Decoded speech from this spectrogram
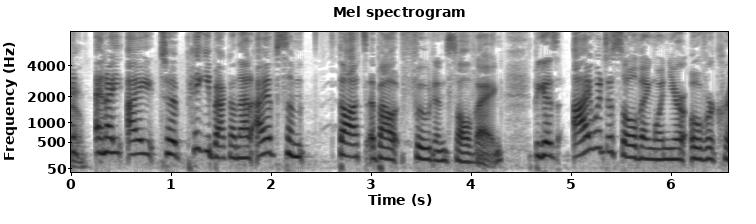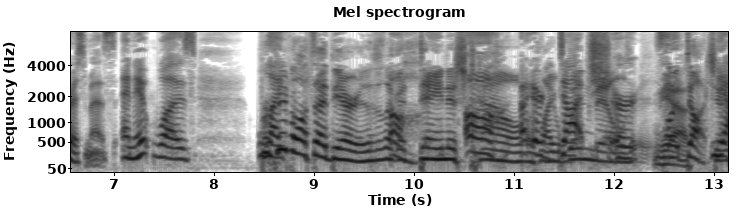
And, and I, I, to piggyback on that, I have some thoughts about food in Solvang because I went to Solvang one year over Christmas and it was For like people outside the area, this is like a Danish oh, town or with like Dutch windmills. or- It's Yeah. like Dutch. Yeah,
